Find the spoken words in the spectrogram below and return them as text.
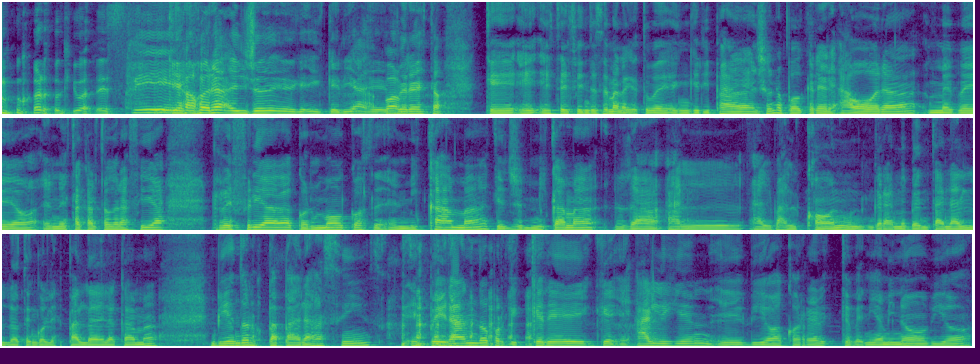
no me acuerdo qué iba a decir. Que ahora yo eh, quería eh, ver esto, que eh, este fin de semana que estuve en Gripada, yo no puedo creer, ahora me veo en esta cartografía resfriada con mocos de- en mi cama, que yo- mi cama da al, al balcón, un gran ventanal, lo tengo a la espalda de la cama, viendo a los paparazzis, esperando porque cree que alguien eh, dio a correr que venía mi novio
